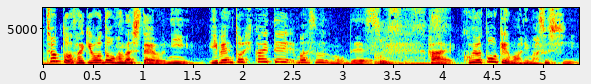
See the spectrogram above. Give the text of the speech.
ちょっと先ほどお話したように、イベントを控えてますので、はい、雇用統計もありますし、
